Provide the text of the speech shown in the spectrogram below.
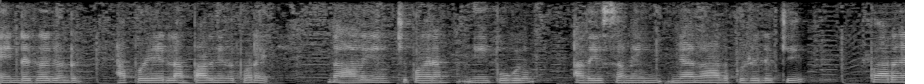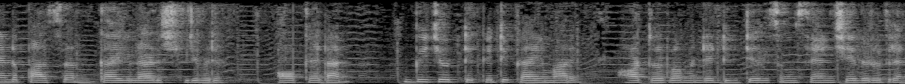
എന്റെ കയ്യിലുണ്ട്. അപ്പോഴെല്ലാം പറഞ്ഞതുപോലെ നാളെ എനിക്ക് പകരം നീ പോകലും അതേസമയം ഞാൻ ആലപ്പുഴയിലേക്ക്. പറഞ്ഞിട്ട് പൾസറും കയ്യിൽ അടിച്ചിട്ട് വരും ഓക്കെ ഡാൻ. ബിജു ടിക്കറ്റ് കൈമാറി ഹോട്ടൽ റൂമിന്റെ ഡീറ്റെയിൽസും സെൻഡ് ചെയ്ത രുദ്രൻ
